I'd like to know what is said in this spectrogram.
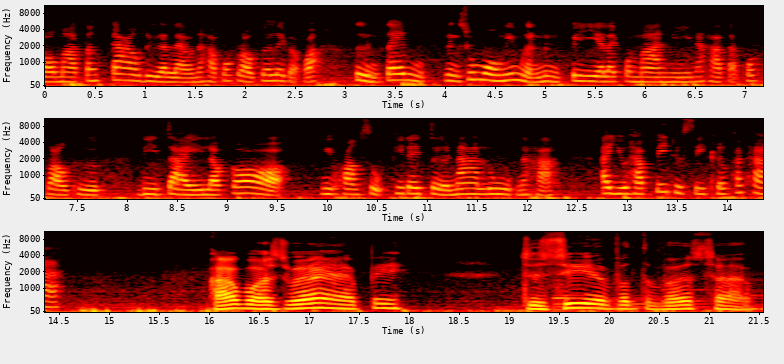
รอมาตั้ง 9 เดือนแล้วนะคะ พวกเราก็เลยแบบว่าตื่นเต้น 1 ชั่วโมงนี่เหมือน 1 ปีอะไรประมาณนี้นะคะ แต่พวกเราคือดีใจแล้วก็มีความสุขที่ได้เจอหน้าลูกนะคะ Are you happy to see Cleopatra I was very happy to see it for the first time.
